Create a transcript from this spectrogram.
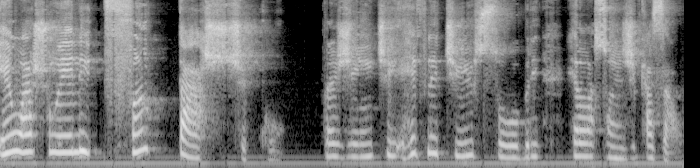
eu acho ele fantástico para gente refletir sobre relações de casal.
